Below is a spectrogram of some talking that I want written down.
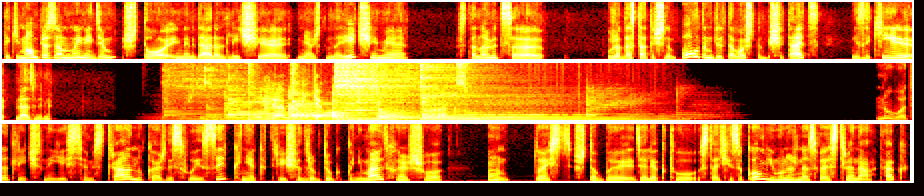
Таким образом, мы видим, что иногда различия между наречиями становятся уже достаточным поводом для того, чтобы считать языки разными. Ну вот, отлично, есть семь стран, у каждой свой язык, некоторые еще друг друга понимают хорошо. Ну, то есть, чтобы диалекту стать языком, ему нужна своя страна, так?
